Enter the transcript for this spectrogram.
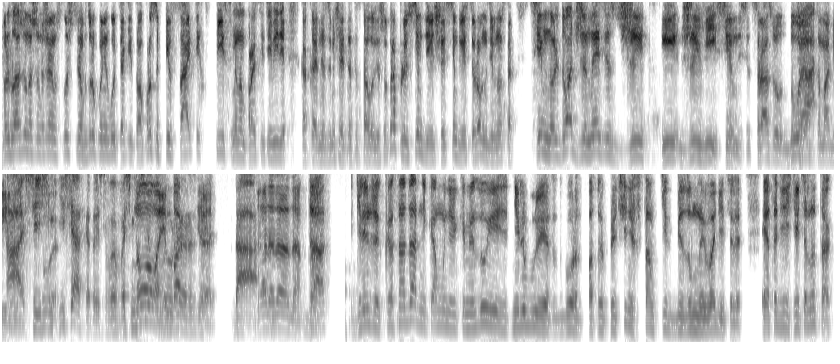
предложу нашим уважаемым слушателям, вдруг у них будут какие-то вопросы, писать их в письменном, простите, виде. Какая у меня замечательная тавтология с утра. Плюс 7 967 200 ровно 9702 Genesis G и GV70. Сразу дуя да. автомобиля. А, 70-ка, то есть 80 Новая, уже разбирали. Да. Да-да-да. да. Так. Геленджик, Краснодар никому не рекомендую ездить. Не люблю этот город по той причине, что там какие-то безумные водители. Это действительно так.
